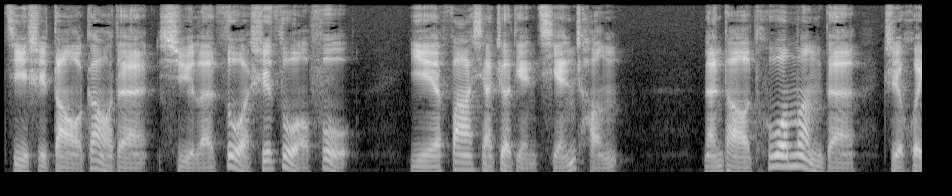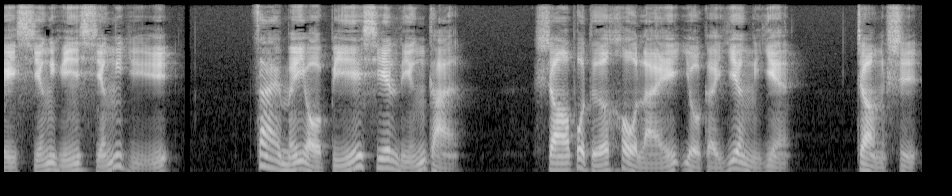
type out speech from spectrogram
既是祷告的，许了作诗作赋，也发下这点虔诚。难道托梦的只会行云行雨，再没有别些灵感？少不得后来有个应验，正是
